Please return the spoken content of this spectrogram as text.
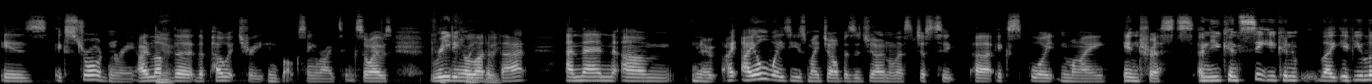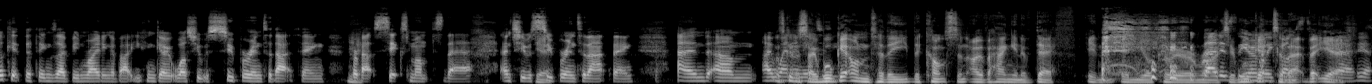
is extraordinary. I love Yeah. the the poetry in boxing writing. So I was reading a lot of that. And then, um, you know, I, I always use my job as a journalist just to uh, exploit my interests. And you can see, you can, like, if you look at the things I've been writing about, you can go, well, she was super into that thing for Yeah. about six months there, and she was Yeah. super into that thing. And um, I, I was going and to say we'll get on to the the constant overhanging of death in in your career is writing. We'll get to that, but yeah, yeah.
